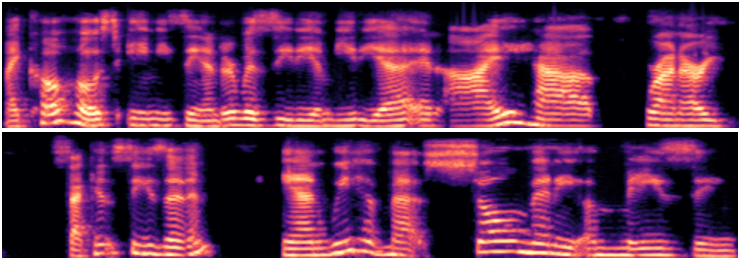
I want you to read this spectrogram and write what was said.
my co-host amy zander with zedia media and i have we're on our second season and we have met so many amazing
